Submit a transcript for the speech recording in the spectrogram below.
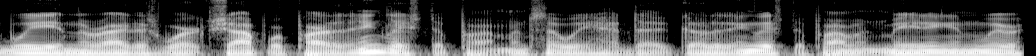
we in the writers' workshop were part of the English department, so we had to go to the English department meeting, and we were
